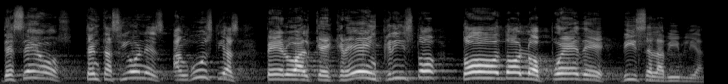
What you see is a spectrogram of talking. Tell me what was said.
Deseos, tentaciones, angustias, pero al que cree en Cristo, todo lo puede, dice la Biblia.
